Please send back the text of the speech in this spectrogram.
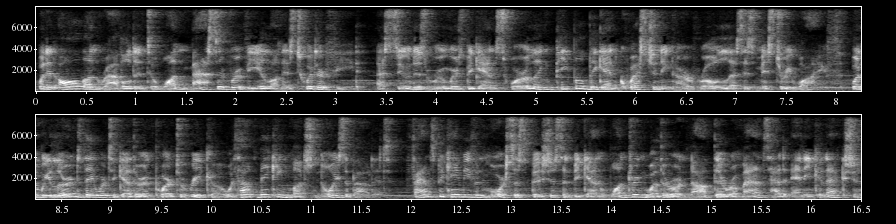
when it all unraveled into one massive reveal on his Twitter feed. As soon as rumors began swirling, people began questioning her role as his mystery wife. When we learned they were together in Puerto Rico without making much noise about it, fans became even more suspicious and began wondering whether or not their romance had any connection.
